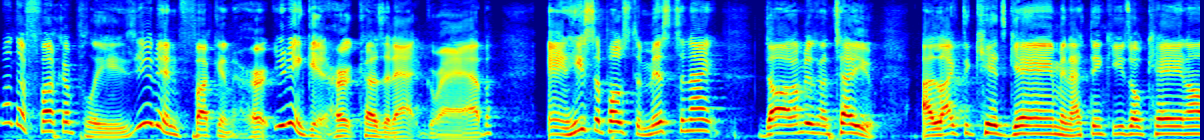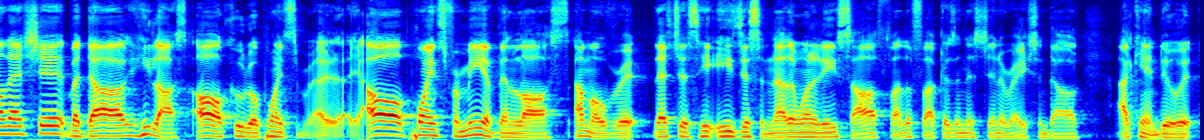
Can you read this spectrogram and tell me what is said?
Motherfucker, please. You didn't fucking hurt. You didn't get hurt because of that grab. And he's supposed to miss tonight? Dog, I'm just going to tell you. I like the kid's game and I think he's okay and all that shit. But, dog, he lost all kudo points. Uh, all points for me have been lost. I'm over it. That's just, he, he's just another one of these soft motherfuckers in this generation, dog. I can't do it.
